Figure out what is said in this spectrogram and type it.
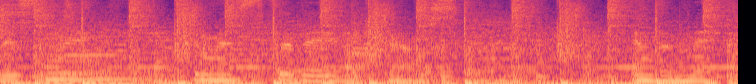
listening to Mr. David Johnson in the mix.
